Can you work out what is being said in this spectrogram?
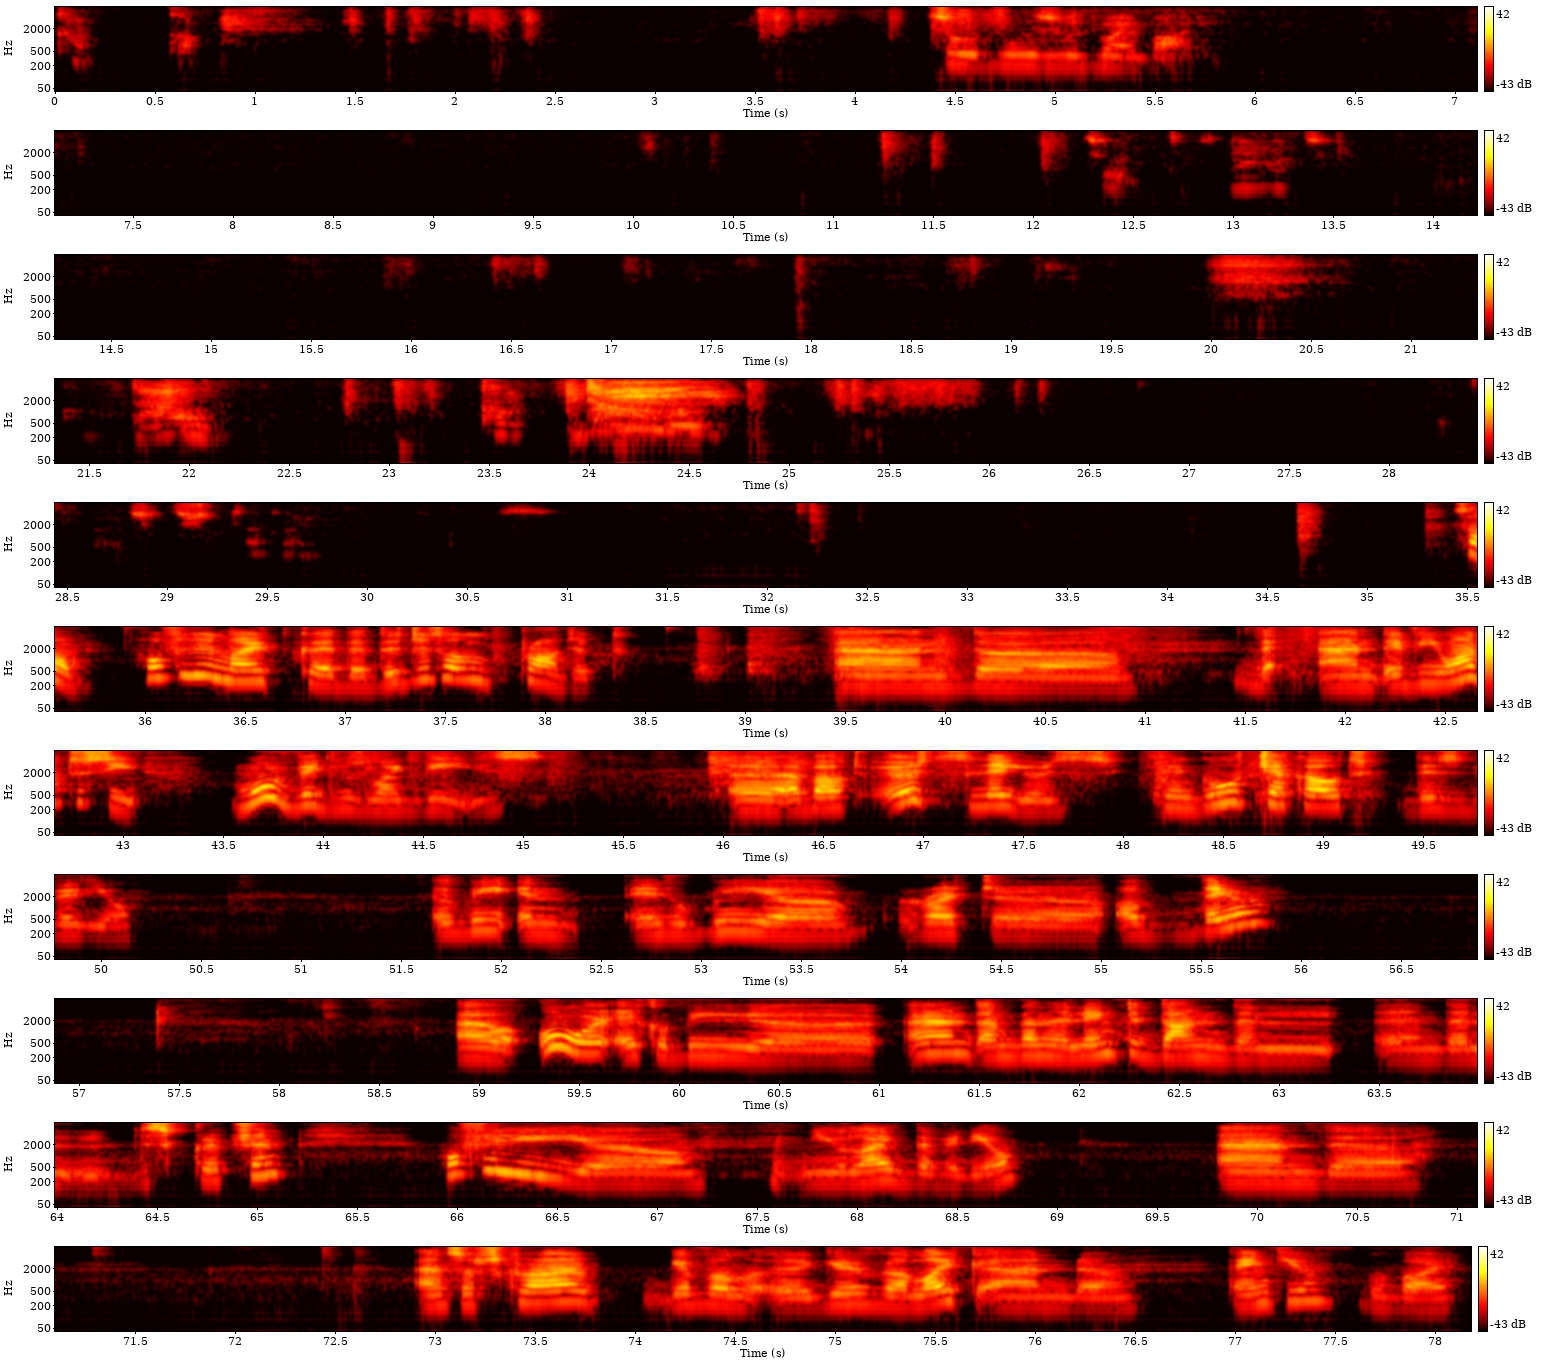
Come, come. So it moves with my body. So it does not. down. Come down. So, hopefully you like uh, the digital project. And uh, the, and if you want to see more videos like these uh, about Earth's layers, you can go check out this video. It'll be in it'll be uh, right uh, up there uh, or it could be uh, and I'm gonna link it down in the in the description. Hopefully uh, you like the video. And uh, and subscribe give a uh, give a like and uh, thank you. Goodbye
